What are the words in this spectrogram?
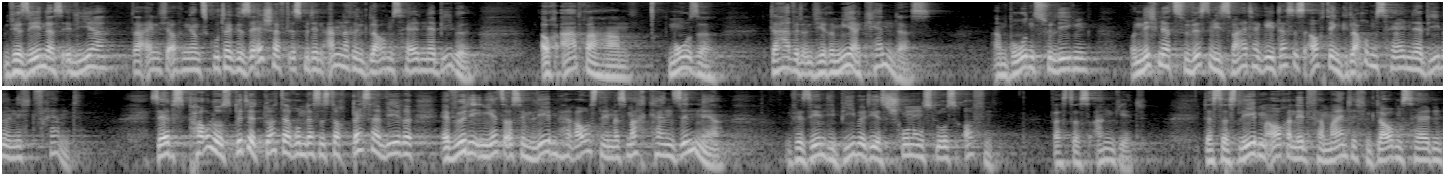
Und wir sehen, dass Elia da eigentlich auch in ganz guter Gesellschaft ist mit den anderen Glaubenshelden der Bibel. Auch Abraham, Mose, David und Jeremia kennen das. Am Boden zu liegen und nicht mehr zu wissen, wie es weitergeht, das ist auch den Glaubenshelden der Bibel nicht fremd. Selbst Paulus bittet Gott darum, dass es doch besser wäre, er würde ihn jetzt aus dem Leben herausnehmen. Es macht keinen Sinn mehr. Und wir sehen, die Bibel, die ist schonungslos offen, was das angeht. Dass das Leben auch an den vermeintlichen Glaubenshelden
